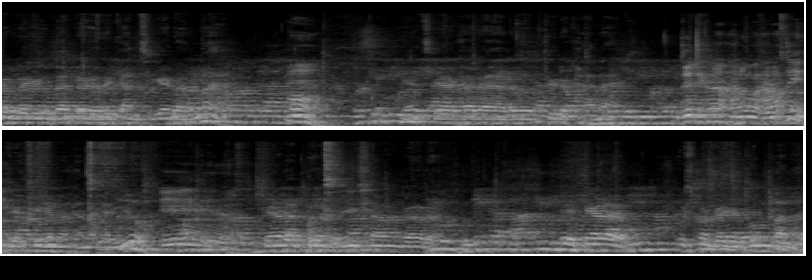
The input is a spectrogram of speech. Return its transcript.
परक गएको बाटो कान्छीकै घरमा अँ, यहाँ चिया खाएर आएर तिर खाना जेठीमा खानुको खाना चाहिँ? जेठीमा खाना खाइयो। ए। त्यहाँबाट छोरीसँग गएर ए त्यहाँ उसमा गयो गुम्बामा।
